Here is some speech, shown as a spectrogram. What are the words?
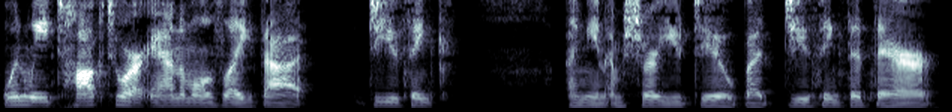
when we talk to our animals like that, do you think I mean, I'm sure you do, but do you think that they're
